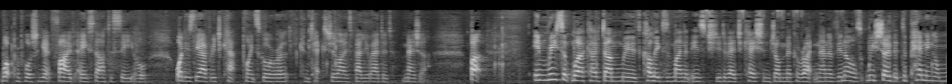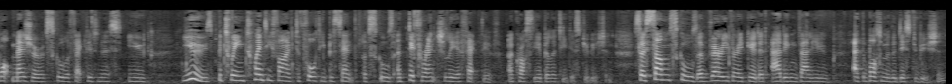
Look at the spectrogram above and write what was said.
what proportion get five A star to C, or what is the average capped point score or a contextualized value added measure. But in recent work I've done with colleagues of mine at the Institute of Education, John Micklewright and Anna Vignoles, we show that depending on what measure of school effectiveness you use, between 25 to 40% of schools are differentially effective across the ability distribution. So some schools are very, very good at adding value at the bottom of the distribution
